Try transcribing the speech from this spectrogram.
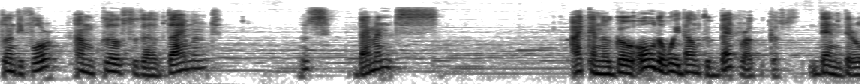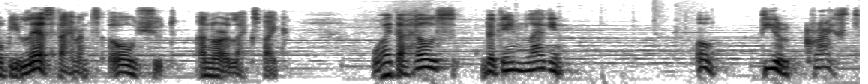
24. I'm close to the diamond. Diamonds. I cannot go all the way down to bedrock because then there will be less diamonds. Oh shoot, another lag spike. Why the hell is the game lagging? Oh dear Christ.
